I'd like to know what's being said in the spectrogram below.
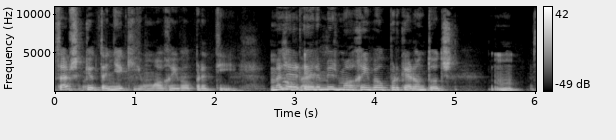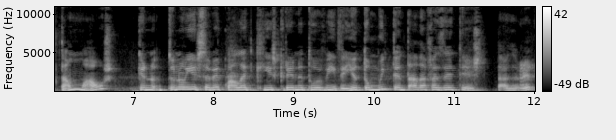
Sabes que eu tenho aqui um horrível para ti. Mas era, era mesmo horrível porque eram todos hum, tão maus que não- tu não ias saber qual é que ias querer na tua vida. E eu estou muito tentada a fazer este, estás a ver?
